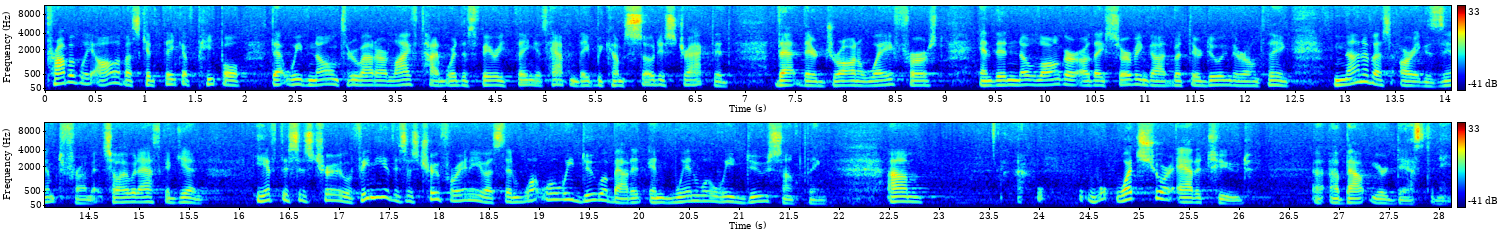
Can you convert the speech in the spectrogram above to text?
probably all of us can think of people that we've known throughout our lifetime where this very thing has happened. They've become so distracted that they're drawn away first, and then no longer are they serving God, but they're doing their own thing. None of us are exempt from it. So I would ask again if this is true, if any of this is true for any of us, then what will we do about it and when will we do something? Um, what's your attitude uh, about your destiny?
